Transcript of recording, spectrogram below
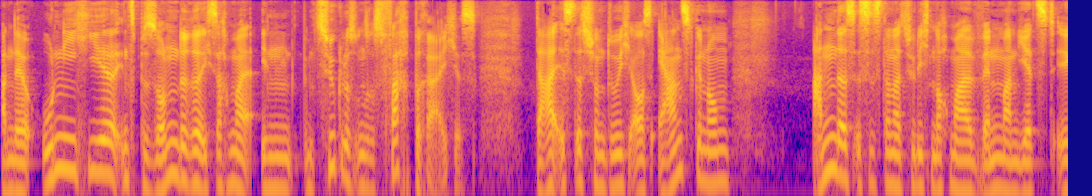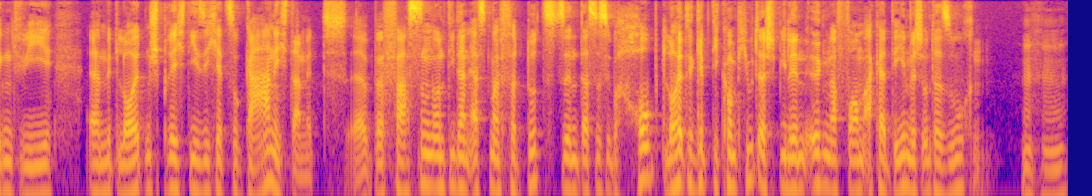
an der Uni hier, insbesondere, ich sag mal, in, im Zyklus unseres Fachbereiches, da ist es schon durchaus ernst genommen. Anders ist es dann natürlich nochmal, wenn man jetzt irgendwie äh, mit Leuten spricht, die sich jetzt so gar nicht damit äh, befassen und die dann erstmal verdutzt sind, dass es überhaupt Leute gibt, die Computerspiele in irgendeiner Form akademisch untersuchen. Mhm.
